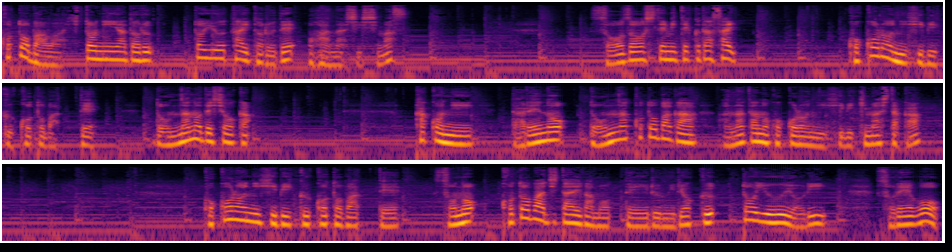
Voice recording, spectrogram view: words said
言葉は人に宿るというタイトルでお話しします。想像してみてください。心に響く言葉ってどんなのでしょうか？過去に誰のどんな言葉があなたの心に響きましたか？心に響く言葉ってその言葉自体が持っている魅力というよりそれを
